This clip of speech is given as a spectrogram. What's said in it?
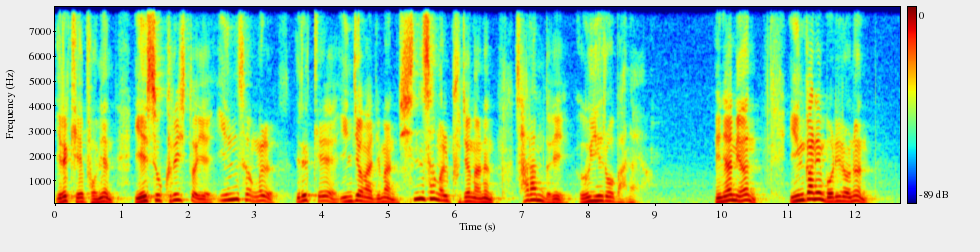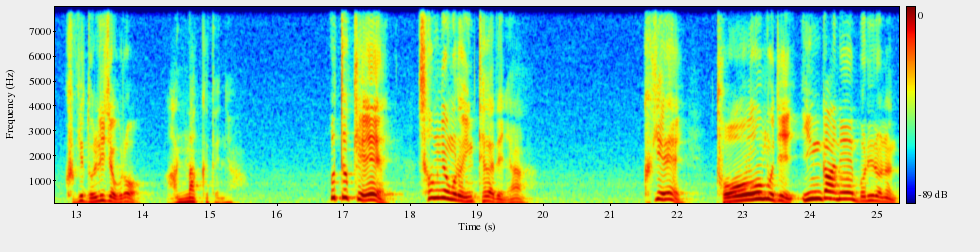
이렇게 보면 예수 그리스도의 인성을 이렇게 인정하지만 신성을 부정하는 사람들이 의외로 많아요. 왜냐하면 인간의 머리로는 그게 논리적으로 안 맞거든요. 어떻게 성령으로 잉태가 되냐? 그게 도무지 인간의 머리로는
